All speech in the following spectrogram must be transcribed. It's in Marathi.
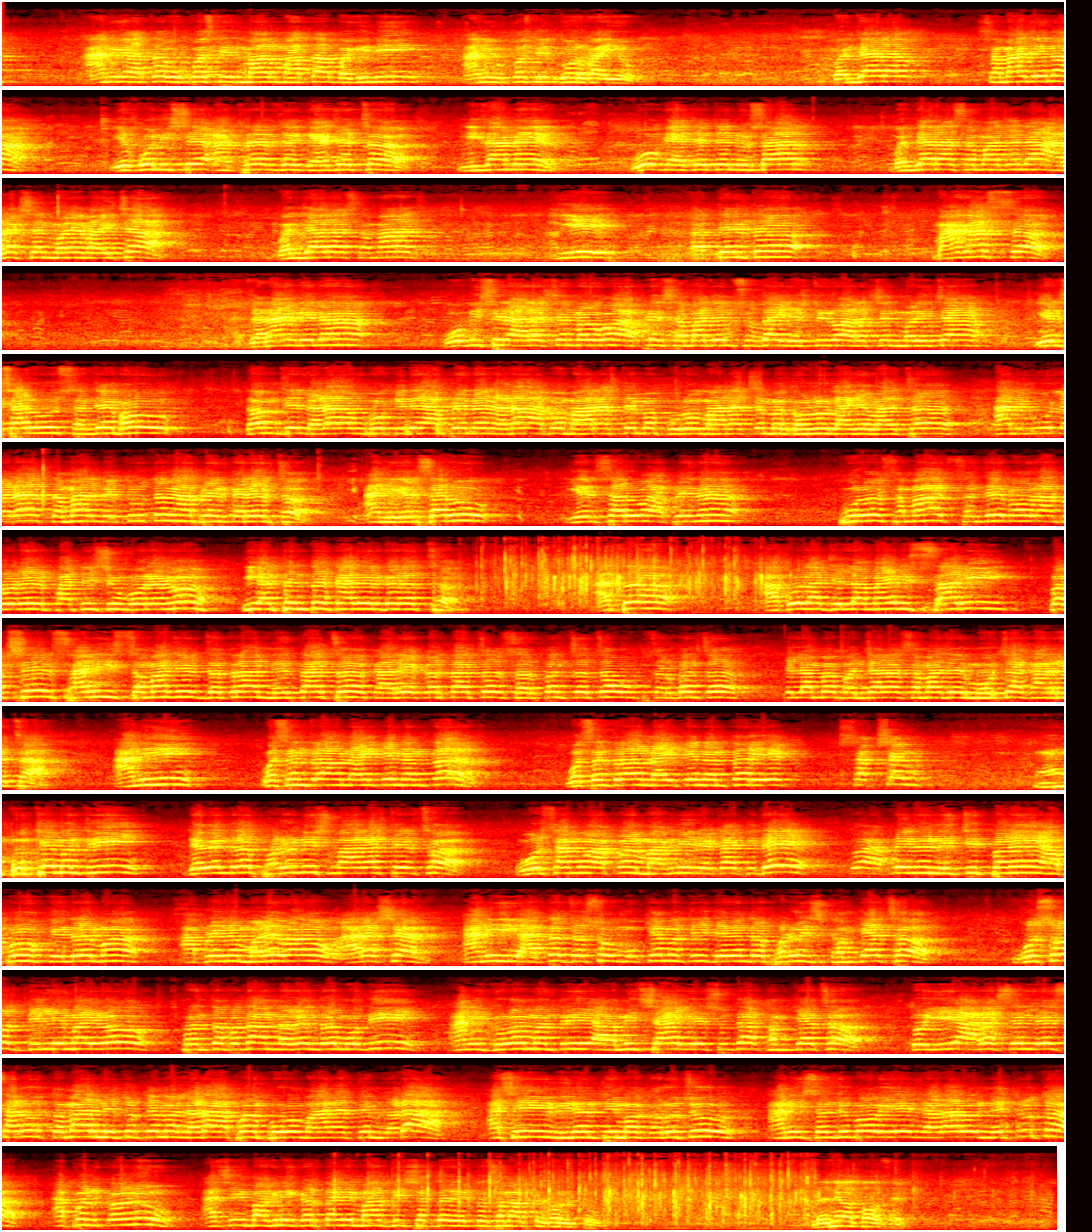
आणि आता उपस्थित मार माता भगिनी आणि उपस्थित गोरबाई बंजारा समाजेनं एकोणीसशे अठरा जे गॅजेटचं निजामे वो गॅजेटेनुसार बंजारा समाजाने आरक्षण मुळे व्हायच्या. बंजारा समाज ही अत्यंत मागास જણાંગેના ઓબીસી આરક્ષણ મળવો આપણે સમાજને સુધા એસટીનું આરક્ષણ મળી છે એ સારું સંજયભાઉ તમે જે લડા ઉભો કીધે આપણે લડા આપણે મહારાષ્ટ્રમાં પૂરો મહારાષ્ટ્રમાં ઘણું લાગે વાત છે અને એવું લડા તમારા નેતૃત્વ આપણે કરેલ છે અને એર સારું એર સારું આપણે પૂરો સમાજ સંજયભાઉ રાઠોડે પાટી શિવ બોરેણો એ અત્યંત કાર્યરત છે આ તો अकोला जिल्हामा सारी पक्षेर सारी समाजेर जत्रा नेताचं कार्यकर्ताचं सरपंचचं उपसरपंच जिल्ह्यामध्ये बंजारा समाजेर मोर्चा काढायचा आणि वसंतराव नाईके नंतर वसंतराव नाईके नंतर एक सक्षम मुख्यमंत्री देवेंद्र फडणवीस महाराष्ट्र ओरसामू आपण मागणी रेटा किदे તો આપણે નિશ્ચિતપણે આપણો કેન્દ્રમાં आपले ना मळे આરક્ષણ आरक्षण आणि आता जसो मुख्यमंत्री देवेंद्र फडणवीस खमक्याच ઓશો दिल्ली मायरो पंतप्रधान नरेंद्र मोदी आणि गृहमंत्री अमित शहा हे सुद्धा खमक्याच तो ही आरक्षण ले सारू तमार તમારા નેતૃત્વમાં લડા आपण પૂરો મહારાષ્ટ્રમાં લડા. अशी विनंती मग करू छू आणि संजू भाऊ हे लढारो नेतृत्व आपण कळणू अशी मागणी करताना मार्दी शब्द येतो समाप्त करू छू धन्यवाद भाऊसाहेब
